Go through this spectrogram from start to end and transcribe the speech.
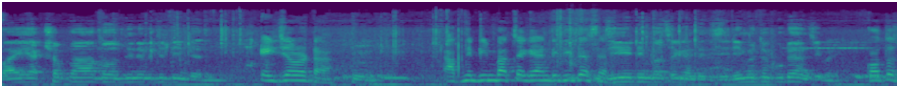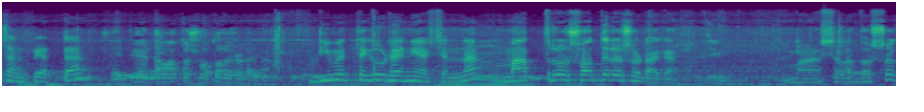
ভাই এক সপ্তাহ দশ দিনের ভিতরে ডিম দিবি। এই জোড়াটা? আপনি ডিম বাচ্চা গ্যারান্টি দিতেছেন? জি ডিম বাচ্চা কেন দিচ্ছি ডিমে তো কুটে আনছি ভাই। কত চান পেয়ারটা? এই পেয়ারটা মাত্র সতেরোশো টাকা। ডিমের থেকে উঠায় নিয়ে আসছেন না? মাত্র সতেরোশো টাকা। জি। মাশাল্লাহ দর্শক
